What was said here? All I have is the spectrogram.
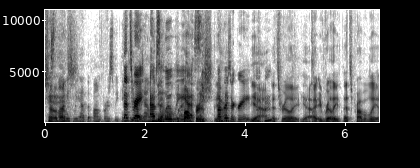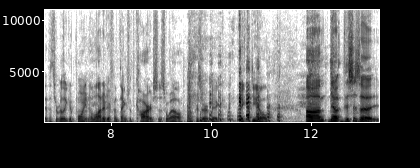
So as long as we have the bumpers, we can. That's keep right. It down the Absolutely. the middle. yes. bumpers. yeah. Bumpers are great. Yeah, Mhm. it's really yeah. It really that's probably that's a really good point. And a lot of different things with cars as well. Bumpers are a big big deal. Um, now this is a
